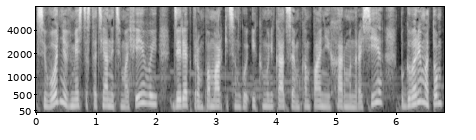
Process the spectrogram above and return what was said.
Сегодня вместе с Татьяной Тимофеевой, директором по маркетингу и коммуникациям компании Harman Россия, поговорим о том,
